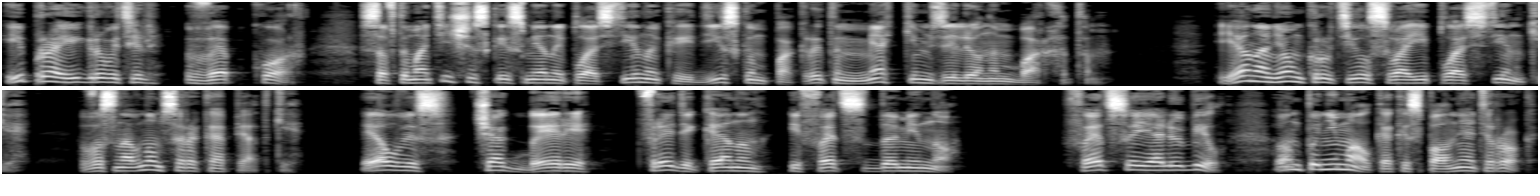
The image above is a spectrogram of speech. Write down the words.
и проигрыватель WebCore с автоматической сменой пластинок и диском, покрытым мягким зеленым бархатом. Я на нем крутил свои пластинки, в основном сорокопятки. Элвис, Чак Берри, Фредди Кеннон и Фэтс Домино. Фетса я любил, он понимал, как исполнять рок,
